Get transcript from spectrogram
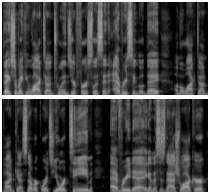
Thanks for making Locked On Twins your first listen every single day on the Locked On Podcast Network, where it's your team every day. Again, this is Nash Walker,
